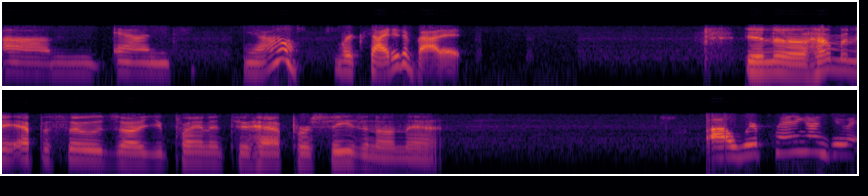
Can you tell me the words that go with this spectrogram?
um, and yeah, we're excited about it. And uh, how many episodes are you planning to have per season on that? Uh, we're planning on doing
